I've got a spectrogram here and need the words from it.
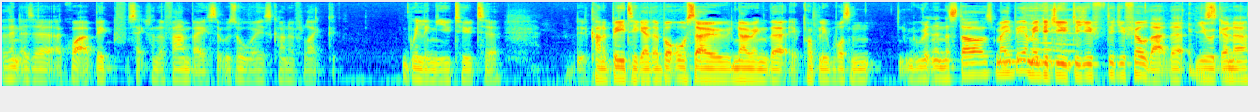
I think there's a, a quite a big section of the fan base that was always kind of like willing you two to kind of be together, but also knowing that it probably wasn't written in the stars. Maybe. I mean, did you did you did you feel that that you were gonna?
